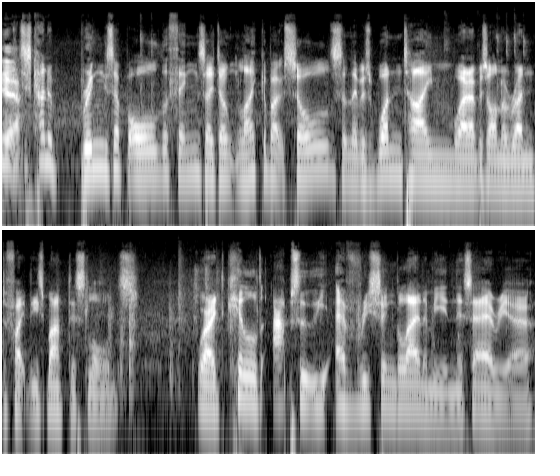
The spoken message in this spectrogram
Yeah. it just kind of brings up all the things I don't like about Souls. And there was one time where I was on a run to fight these Mantis Lords, where I'd killed absolutely every single enemy in this area,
